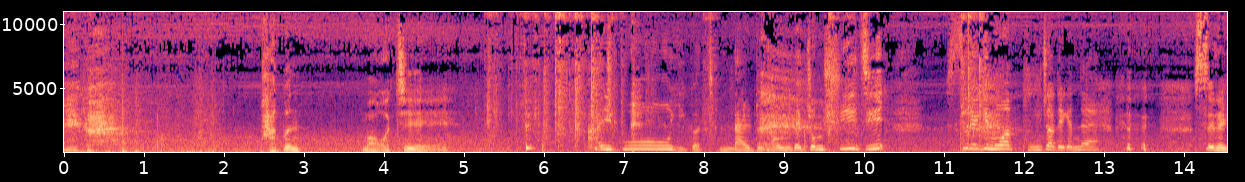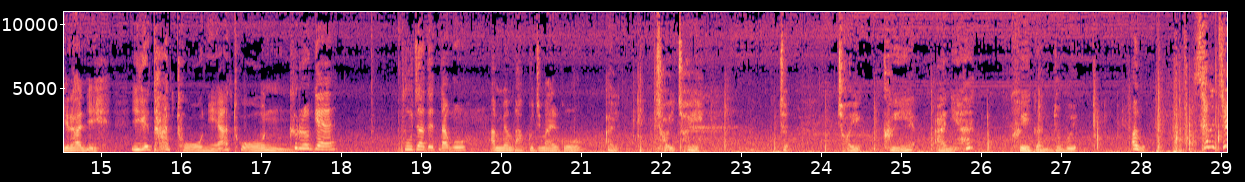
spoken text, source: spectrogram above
이거. 밥은? 먹었지. 아이고, 이거 참 날도 더운데 좀 쉬지. 쓰레기 모아 부자 되겠네. 쓰레기라니. 이게 다 돈이야, 돈. 그러게. 부자 됐다고 안면 바꾸지 말고. 아이, 저희, 저희. 저, 저희 그이 아니야? 그이가 누구? 아이고, 삼층!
